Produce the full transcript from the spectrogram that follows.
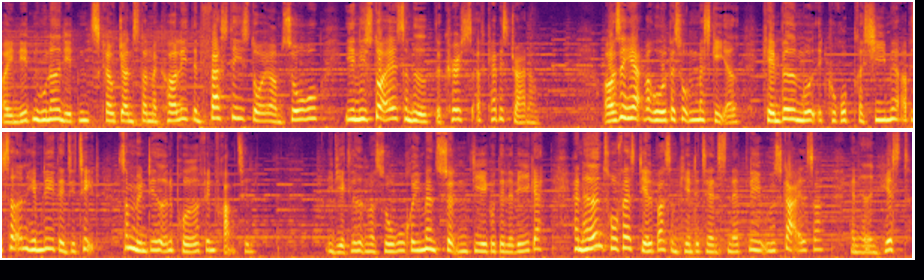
og i 1919 skrev Johnston Macaulay den første historie om Zorro i en historie, som hed The Curse of Capistrano. Også her var hovedpersonen maskeret, kæmpede mod et korrupt regime og besad en hemmelig identitet, som myndighederne prøvede at finde frem til. I virkeligheden var Zorro rigmandssønnen Diego de la Vega. Han havde en trofast hjælper, som kendte til hans natlige udskejelser. Han havde en hest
